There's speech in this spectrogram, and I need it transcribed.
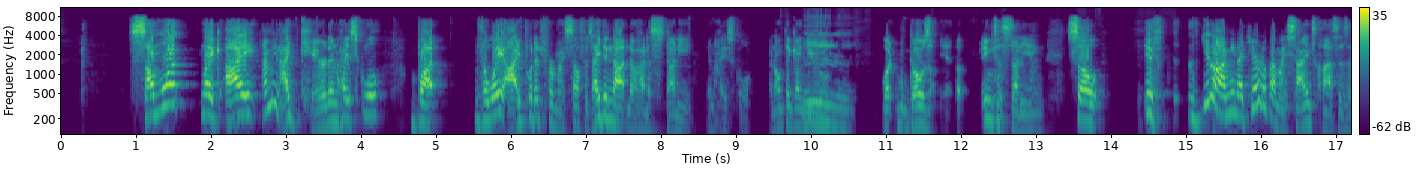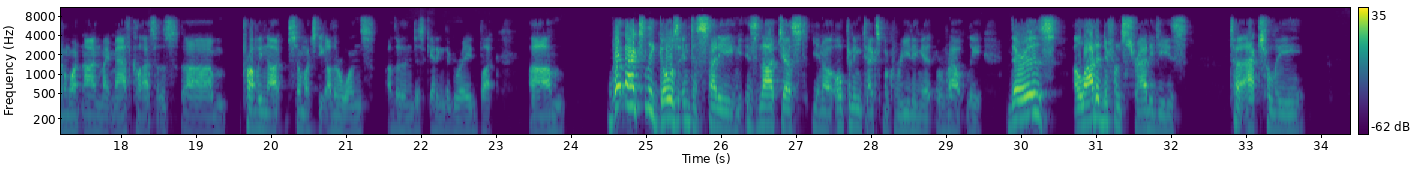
Somewhat like I. I mean, I cared in high school, but the way I put it for myself is I did not know how to study in high school. I don't think I knew. Mm, what goes uh, into studying. So, if you know, I mean, I cared about my science classes and whatnot, and my math classes. Um, probably not so much the other ones, other than just getting the grade. But um, what actually goes into studying is not just you know opening textbook, reading it routely. There is a lot of different strategies to actually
